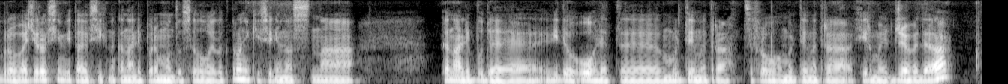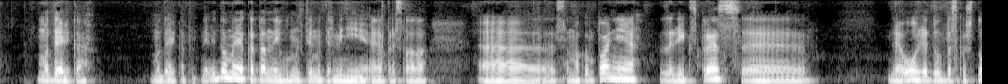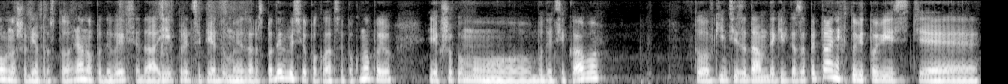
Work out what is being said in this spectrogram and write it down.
Доброго вечора всім. Вітаю всіх на каналі по ремонту силової електроніки. Сьогодні в нас на каналі буде відеоогляд е, мультиметра, цифрового мультиметра фірми GVDA. Моделька. Моделька тут невідома, яка даний мультиметр мені е, прислала е, сама компанія з AliExpress. Для огляду безкоштовно, щоб я просто оглянув, подивився. Да. І в принципі, я думаю, зараз подивлюся, поклацаю по кнопою. Якщо кому буде цікаво, то в кінці задам декілька запитань. Хто відповість е,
